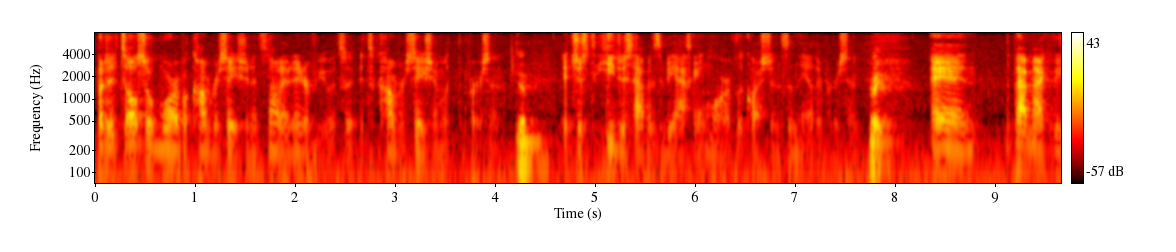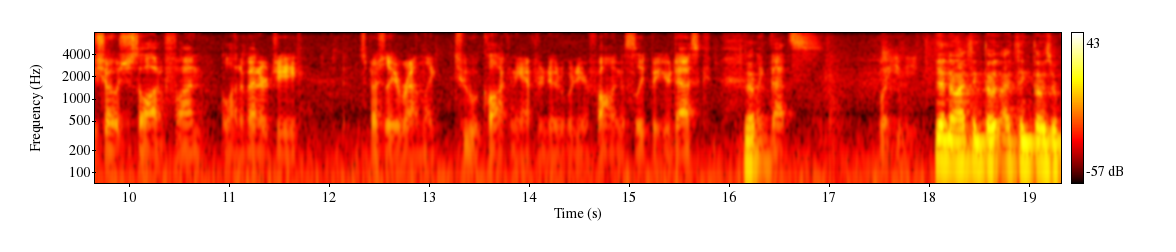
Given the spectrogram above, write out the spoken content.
but it's also more of a conversation. It's not an interview. It's a it's a conversation with the person. Yep. It's just he just happens to be asking more of the questions than the other person. Right. And the Pat McAfee show is just a lot of fun, a lot of energy, especially around like two o'clock in the afternoon when you're falling asleep at your desk. Yep. Like that's what you need. Yeah, no, I think those. I think those are,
